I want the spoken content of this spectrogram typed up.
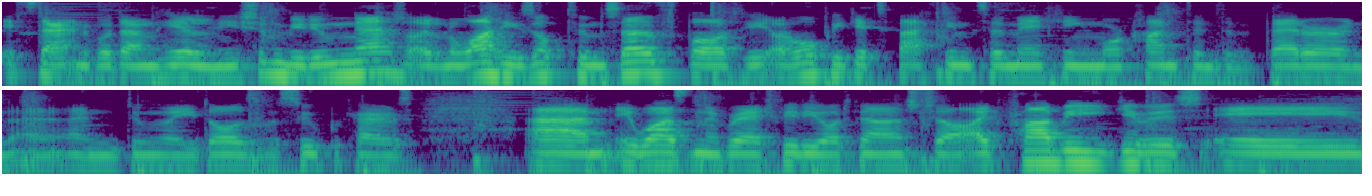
it's starting to go downhill and he shouldn't be doing that. I don't know what he's up to himself, but he, I hope he gets back into making more content a bit better and, and, and doing what he does with supercars. Um, it wasn't a great video to be honest, Joe. I'd probably give it a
